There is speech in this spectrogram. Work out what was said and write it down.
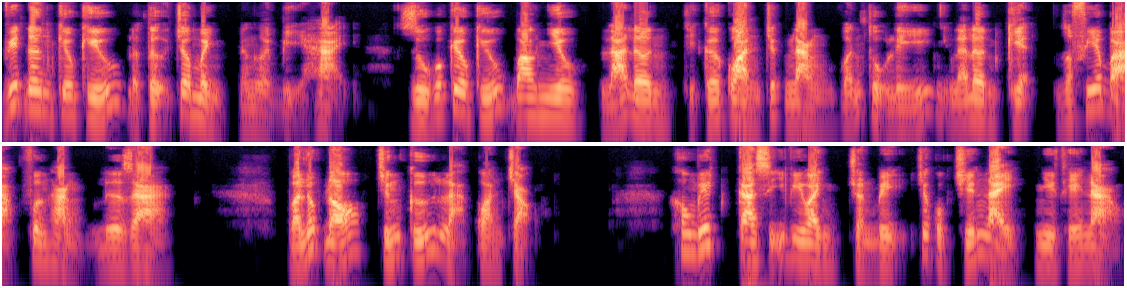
Viết đơn kêu cứu là tự cho mình là người bị hại. Dù có kêu cứu bao nhiêu lá đơn thì cơ quan chức năng vẫn thụ lý những lá đơn kiện do phía bà Phương Hằng đưa ra. Và lúc đó chứng cứ là quan trọng. Không biết ca sĩ Vi Oanh chuẩn bị cho cuộc chiến này như thế nào.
